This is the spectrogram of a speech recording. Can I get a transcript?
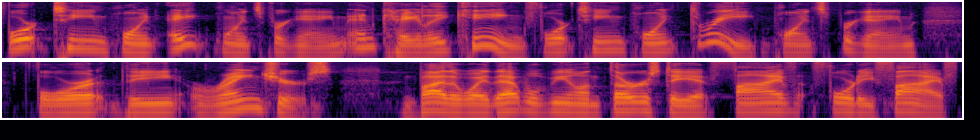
14.8 points per game, and Kaylee King, 14.3 points per game for the Rangers. And by the way, that will be on Thursday at 545.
